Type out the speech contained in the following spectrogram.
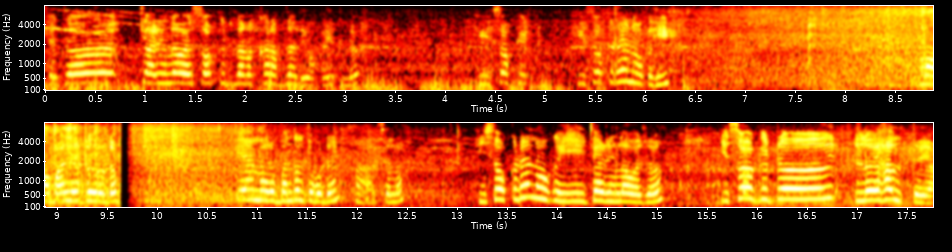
ह्याचं चार्जिंग लावायचं सॉकेट जरा खराब झाले हो का इथलं. ही सॉकेट ही सॉकेट आहे ना हो का ही? मोबाईल नेटवर कॅमेरा बंद झालं बटन. हां चला. ही सॉकेट आहे ना हो का ही चार्जिंग लावायचं? ही सॉकेट लय हलतं या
